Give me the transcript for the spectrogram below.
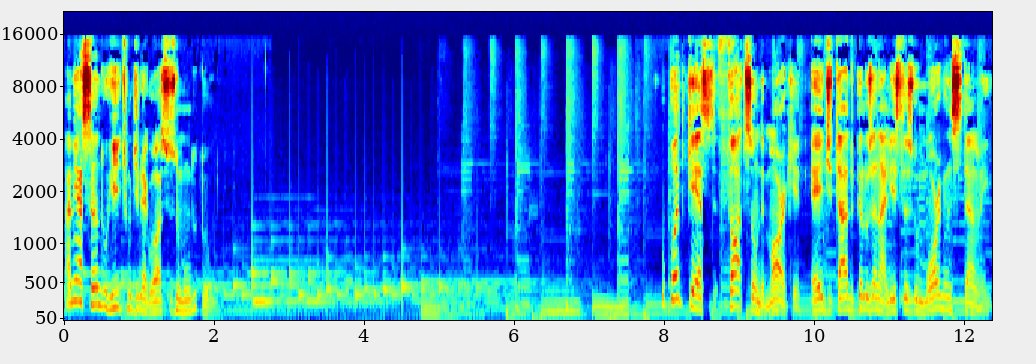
ameaçando o ritmo de negócios no mundo todo. O podcast Thoughts on the Market é editado pelos analistas do Morgan Stanley,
